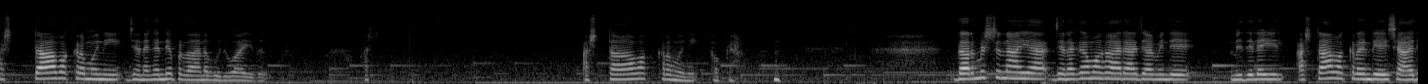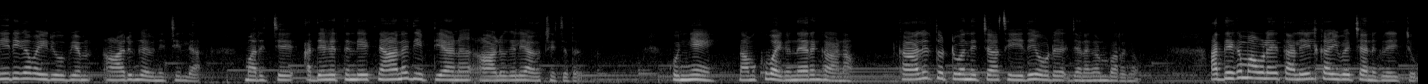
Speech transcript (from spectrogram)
അഷ്ടാവക്രമുനി ജനകന്റെ പ്രധാന ഗുരുവായത്. അഷ്ടാവക്രമുനി ഓക്കെ. ധർമ്മിഷ്ഠനായ ജനക മഹാരാജാവിന്റെ മിഥിലയിൽ അഷ്ടാവക്രന്റെ ശാരീരിക വൈരൂപ്യം ആരും ഗവനിച്ചില്ല മറിച്ച് അദ്ദേഹത്തിന്റെ ജ്ഞാനദീപ്തിയാണ് ആളുകളെ ആകർഷിച്ചത്. കുഞ്ഞേ നമുക്ക് വൈകുന്നേരം കാണാം. കാലിൽ തൊട്ടുവന്നിച്ച സീതയോട് ജനകൻ പറഞ്ഞു അദ്ദേഹം അവളെ തലയിൽ കൈവച്ച് അനുഗ്രഹിച്ചു.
